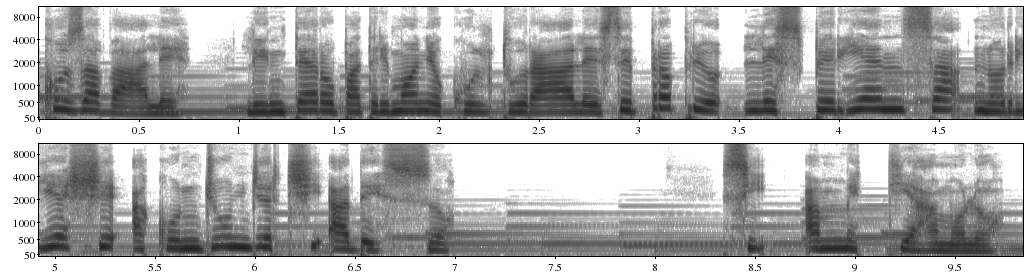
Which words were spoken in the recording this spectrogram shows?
cosa vale l'intero patrimonio culturale se proprio l'esperienza non riesce a congiungerci ad esso. Sì, ammettiamolo.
